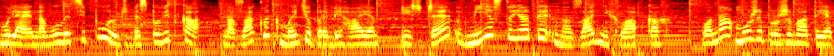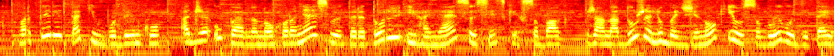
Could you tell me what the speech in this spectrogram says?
Гуляє на вулиці поруч без повідка. На заклик миттю прибігає. І ще вміє стояти на задніх лапках. Вона може проживати як в квартирі, так і в будинку, адже упевнено охороняє свою територію і ганяє сусідських собак. Жанна дуже любить жінок і особливо дітей.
